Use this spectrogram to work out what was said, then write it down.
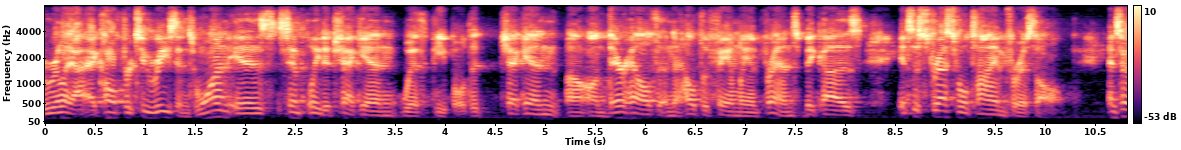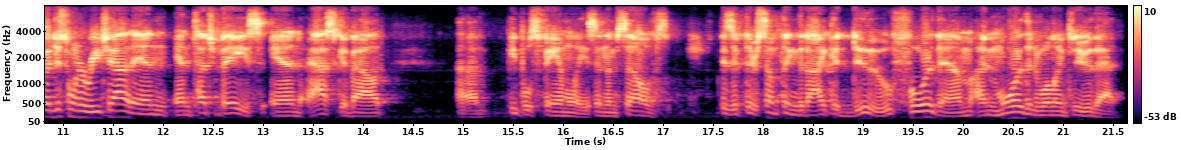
really I, I, call for two reasons. One is simply to check in with people, to check in uh, on their health and the health of family and friends, because it's a stressful time for us all. And so I just want to reach out and, and touch base and ask about um, people's families and themselves. Because if there's something that I could do for them, I'm more than willing to do that.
